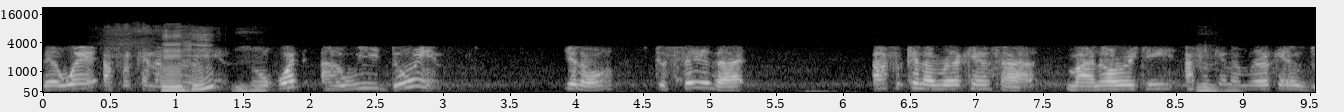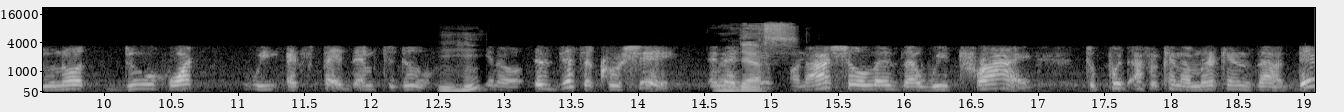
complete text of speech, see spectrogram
there were African mm-hmm. Americans. So mm-hmm. what are we doing? You know, to say that African Americans are minority, African mm-hmm. Americans do not do what we expect them to do. You know, it's just a crochet and a Yes. chip on our shoulders that we try to put African Americans down. They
